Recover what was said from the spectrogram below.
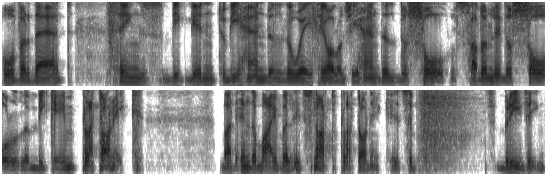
over that, things begin to be handled the way theology handled the soul. Suddenly the soul became Platonic. But in the Bible, it's not Platonic. It's a it's breathing.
